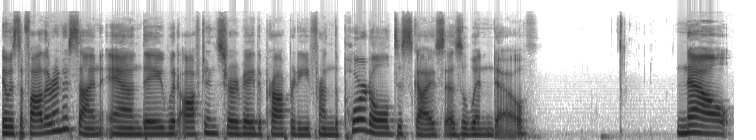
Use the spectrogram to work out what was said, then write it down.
It was a father and a son, and they would often survey the property from the portal disguised as a window. Now,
